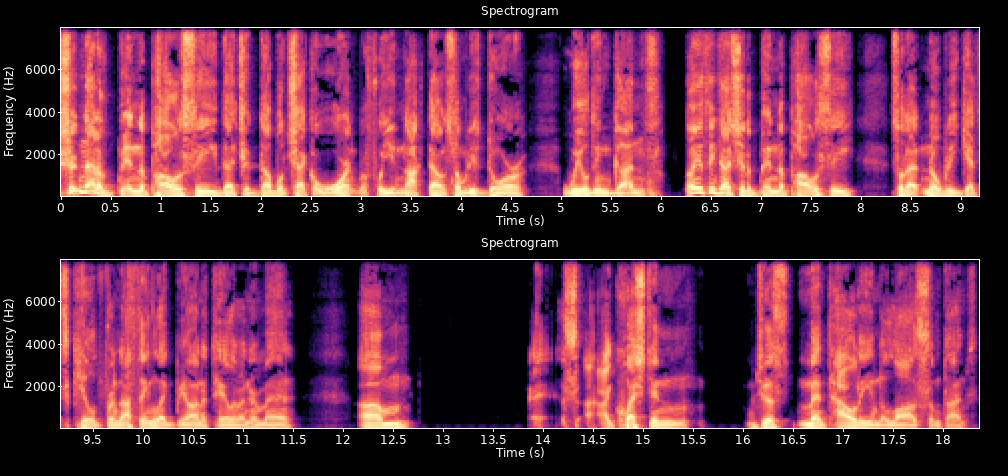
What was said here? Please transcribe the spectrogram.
Shouldn't that have been the policy that you double check a warrant before you knock down somebody's door wielding guns? Don't you think that should have been the policy so that nobody gets killed for nothing like Breonna Taylor and her man? Um, I question just mentality in the laws sometimes.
